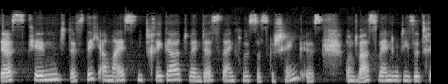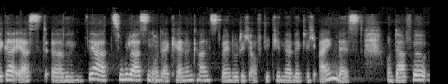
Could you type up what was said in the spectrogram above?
das Kind, das dich am meisten triggert, wenn das dein größtes Geschenk ist? Und was, wenn du diese Trigger erst ähm, ja, zulassen und erkennen kannst, wenn du dich auf die Kinder wirklich einlässt? Und dafür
